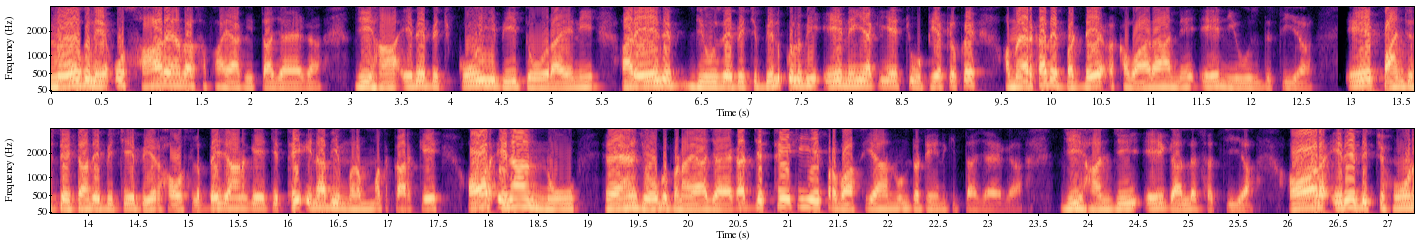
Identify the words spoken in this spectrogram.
ਲੋਕ ਨੇ, ਉਹ ਸਾਰਿਆਂ ਦਾ ਸਫਾਇਆ ਕੀਤਾ ਜਾਏਗਾ। ਜੀ ਹਾਂ, ਇਹਦੇ ਵਿੱਚ ਕੋਈ ਵੀ ਦੋ ਰਾਏ ਨਹੀਂ। ਅਰ ਇਹਦੇ ਨਿਊਜ਼ ਦੇ ਵਿੱਚ ਬਿਲਕੁਲ ਵੀ ਇਹ ਨਹੀਂ ਆ ਕਿ ਇਹ ਝੂਠੀ ਹੈ ਕਿਉਂਕਿ ਅਮਰੀਕਾ ਦੇ ਵੱਡੇ ਅਖਬਾਰਾਂ ਨੇ ਇਹ ਨਿਊਜ਼ ਦਿੱਤੀ ਆ। ਇਹ ਪੰਜ ਸਟੇਟਾਂ ਦੇ ਵਿੱਚ ਇਹ ਬੇਅਰ ਹਾਊਸ ਲੱਭੇ ਜਾਣਗੇ, ਜਿੱਥੇ ਇਹਨਾਂ ਦੀ ਮੁਰੰਮਤ ਕਰਕੇ ਔਰ ਇਹਨਾਂ ਨੂੰ ਰਹਿਣ ਯੋਗ ਬਣਾਇਆ ਜਾਏਗਾ, ਜਿੱਥੇ ਕਿ ਇਹ ਪ੍ਰਵਾਸੀਆਂ ਨੂੰ ਡਿਟੇਨ ਕੀਤਾ ਜਾਏਗਾ। ਜੀ ਹਾਂਜੀ ਇਹ ਗੱਲ ਸੱਚੀ ਆ। ਔਰ ਇਹਦੇ ਵਿੱਚ ਹੁਣ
